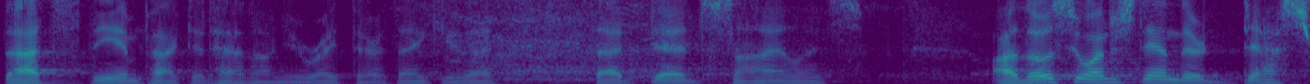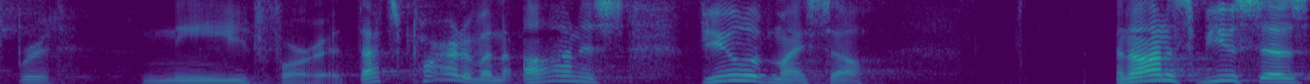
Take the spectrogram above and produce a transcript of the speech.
That's the impact it had on you right there. Thank you. That, that dead silence. Are those who understand their desperate need for it? That's part of an honest view of myself. An honest view says,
